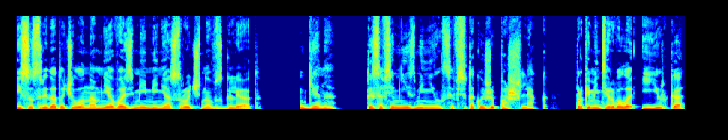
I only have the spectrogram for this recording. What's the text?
и сосредоточила на мне «возьми меня срочно взгляд». «Гена, ты совсем не изменился, все такой же пошляк», прокомментировала Ирка,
